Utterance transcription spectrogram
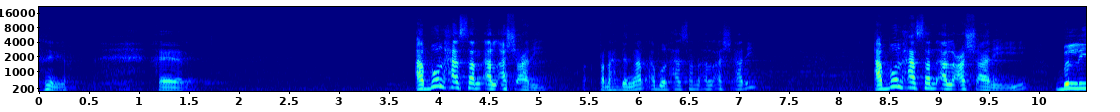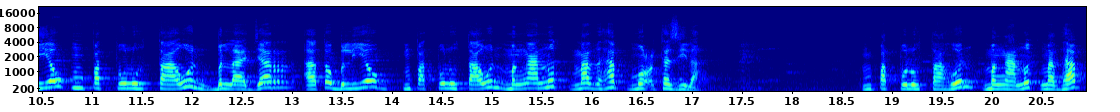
Khair. Abul Hasan Al-Ash'ari. Pernah dengar Abul Hasan Al-Ash'ari? Abul Hasan Al-Ash'ari, beliau 40 tahun belajar atau beliau 40 tahun menganut madhab Mu'tazilah. 40 tahun menganut madhab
